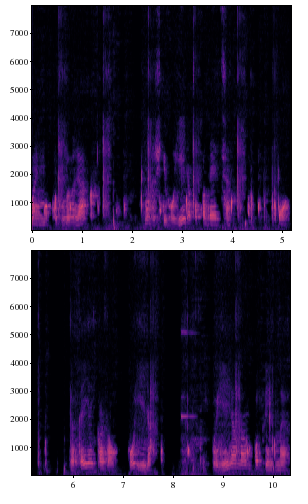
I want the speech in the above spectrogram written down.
Добуваємо кругляк. Може ж і вугілля попадеться. О, я те я й казав. Вугілля. Вугілля нам потрібне.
